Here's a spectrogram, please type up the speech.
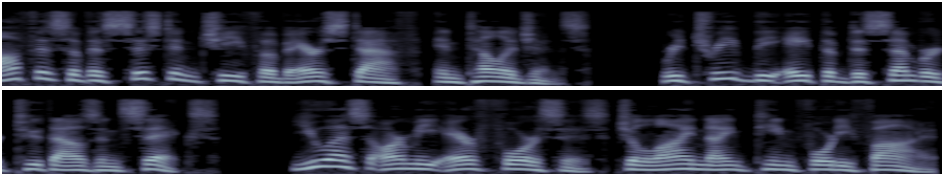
Office of Assistant Chief of Air Staff, Intelligence. Retrieved 8 December 2006. U.S. Army Air Forces July 1945.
